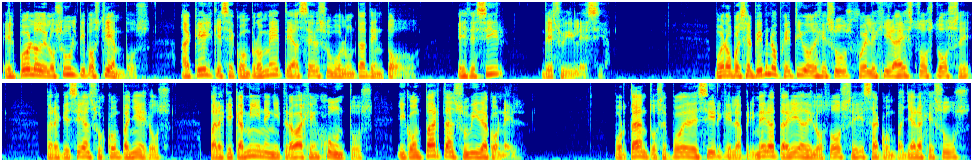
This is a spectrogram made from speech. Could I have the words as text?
el pueblo de los últimos tiempos, aquel que se compromete a hacer su voluntad en todo, es decir, de su iglesia. Bueno, pues el primer objetivo de Jesús fue elegir a estos doce para que sean sus compañeros, para que caminen y trabajen juntos y compartan su vida con Él. Por tanto, se puede decir que la primera tarea de los doce es acompañar a Jesús,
